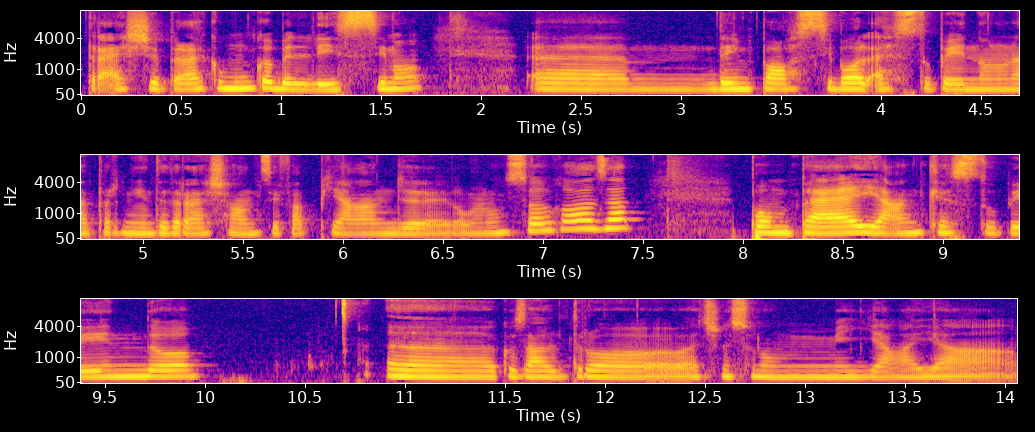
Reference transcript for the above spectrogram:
trash, però è comunque bellissimo. Um, The Impossible è stupendo, non è per niente trash, anzi fa piangere come non so cosa. Pompei anche stupendo. Uh, cos'altro? Ce ne sono migliaia.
